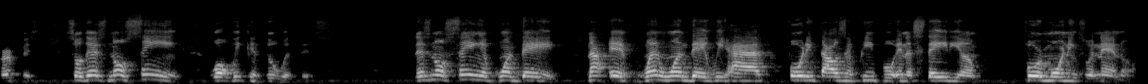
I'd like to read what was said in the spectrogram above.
purpose. So there's no saying what we can do with this. There's no saying if one day not if, when one day we have 40,000 people in a stadium for mornings with Neno.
